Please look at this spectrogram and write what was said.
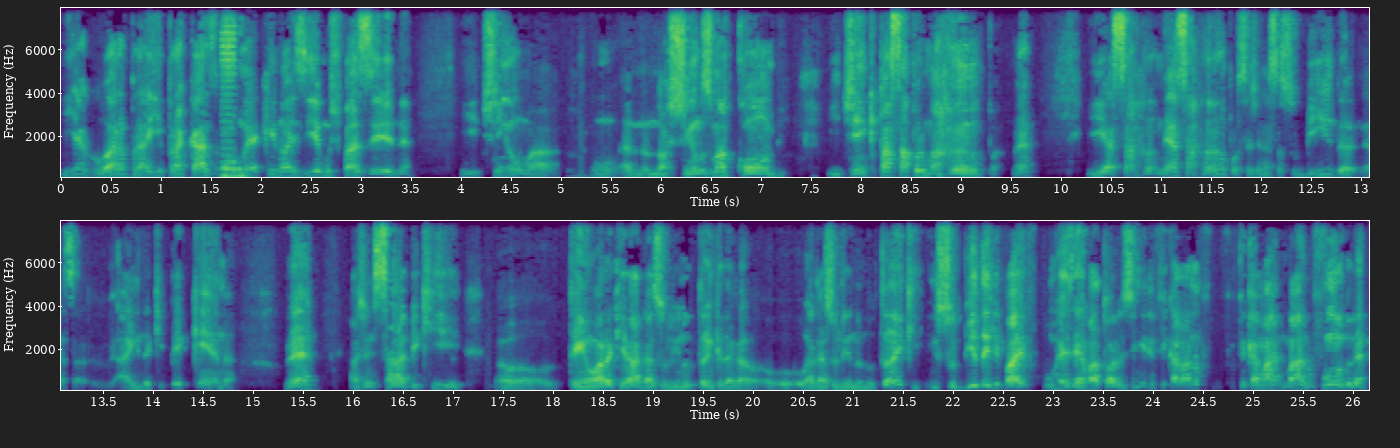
E agora, para ir para casa, como é que nós íamos fazer, né? E tinha uma, um, nós tínhamos uma Kombi e tinha que passar por uma rampa, né? E essa, nessa rampa, ou seja, nessa subida, nessa ainda que pequena, né? A gente sabe que Uh, tem hora que a gasolina, o tanque da a gasolina no tanque, em subida ele vai um reservatóriozinho, ele fica lá no, fica mais, mais no fundo, né?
